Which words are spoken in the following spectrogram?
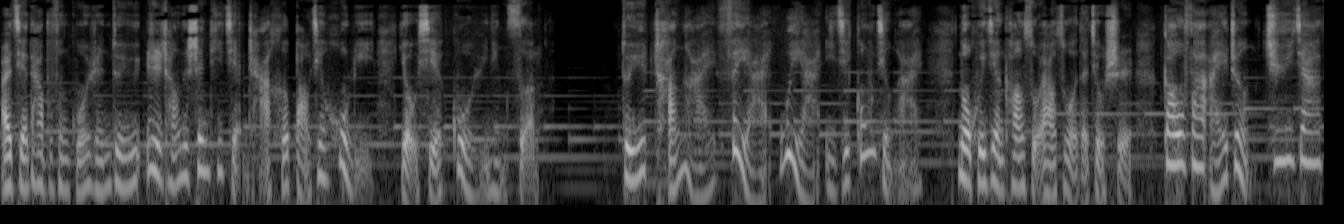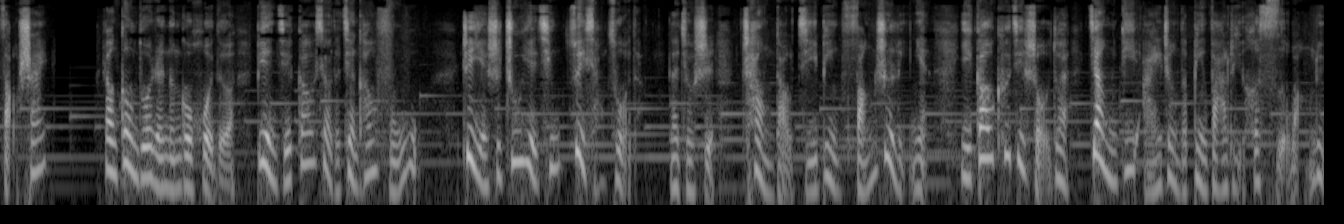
而且大部分国人对于日常的身体检查和保健护理有些过于吝啬了。对于肠癌、肺癌、胃癌以及宫颈癌，诺辉健康所要做的就是高发癌症居家早筛，让更多人能够获得便捷高效的健康服务。这也是朱叶青最想做的，那就是倡导疾病防治理念，以高科技手段降低癌症的并发率和死亡率。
